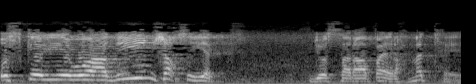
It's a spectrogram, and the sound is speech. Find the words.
اس کے لیے وہ عظیم شخصیت جو سراپا رحمت ہے،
